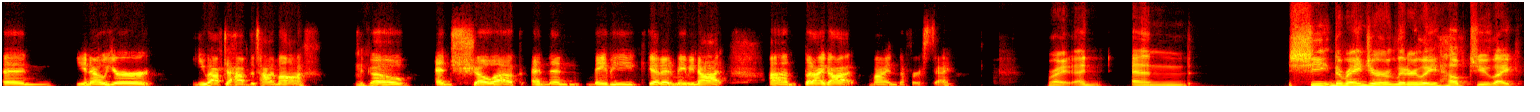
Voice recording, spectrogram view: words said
and you know you're you have to have the time off to mm-hmm. go and show up and then maybe get it maybe not. Um, but i got mine the first day. Right and and she the ranger literally helped you like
